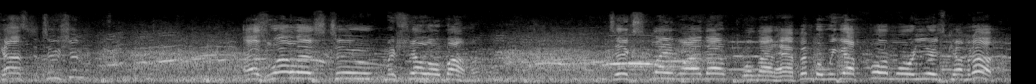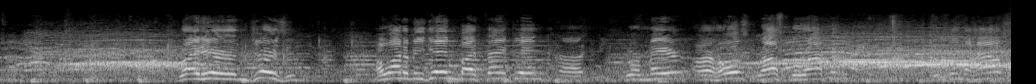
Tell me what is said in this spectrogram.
Constitution as well as to Michelle Obama to explain why that will not happen. But we got four more years coming up right here in Jersey. I want to begin by thanking uh, your mayor, our host, Ras Baraka, who's in the house.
